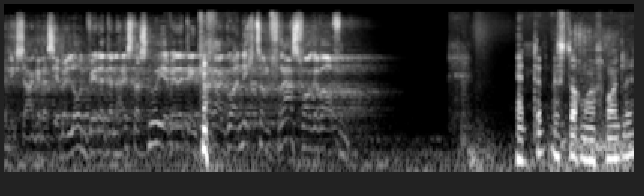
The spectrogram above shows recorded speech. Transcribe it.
Wenn ich sage, dass ihr belohnt werdet, dann heißt das nur, ihr werdet den Karagor nicht zum Fraß vorgeworfen. Ja, das ist doch mal freundlich.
